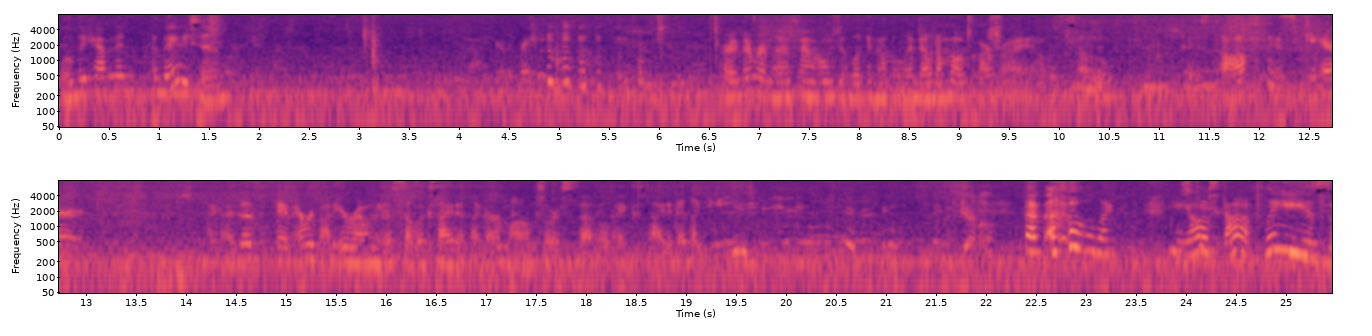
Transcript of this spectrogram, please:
we'll be having a, a baby soon. I remember last time I was just looking out the window the whole car ride. I was so pissed off and scared. Like I just and everybody around me is so excited. Like our moms were so excited and like I know, like y'all stop, please.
